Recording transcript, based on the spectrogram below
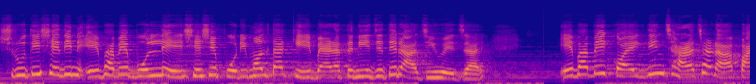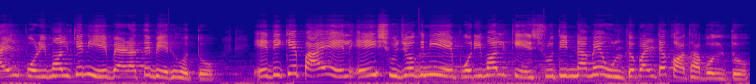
শ্রুতি সেদিন এভাবে বললে, শেষে পরিমল তাকে বেড়াতে নিয়ে যেতে রাজি হয়ে যায়। এভাবেই কয়েকদিন ছাড়া ছাড়া পায়েল পরিমলকে নিয়ে বেড়াতে বের হতো। এদিকে পায়েল এই সুযোগ নিয়ে পরিমলকে শ্রুতির নামে উল্টোপাল্টা কথা বলতো।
